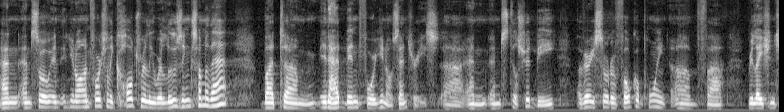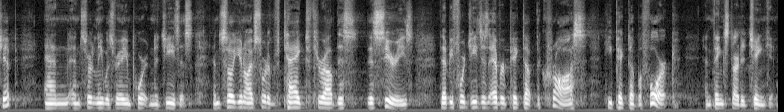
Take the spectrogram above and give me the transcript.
And, and so, you know, unfortunately, culturally, we're losing some of that, but um, it had been for, you know, centuries uh, and, and still should be a very sort of focal point of uh, relationship and, and certainly was very important to Jesus. And so, you know, I've sort of tagged throughout this, this series that before Jesus ever picked up the cross, he picked up a fork and things started changing.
